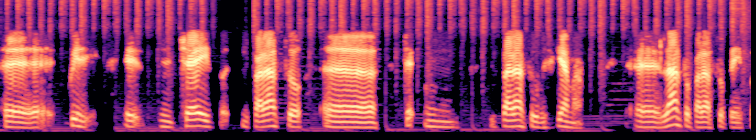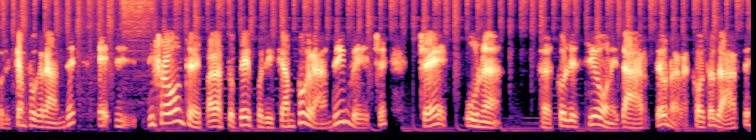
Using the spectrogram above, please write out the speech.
eh, quindi eh, c'è il, il palazzo, eh, um, il palazzo come si chiama? Eh, l'altro palazzo Pepoli, Campogrande, e di fronte nel palazzo Pepoli Campogrande invece c'è una eh, collezione d'arte, una raccolta d'arte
